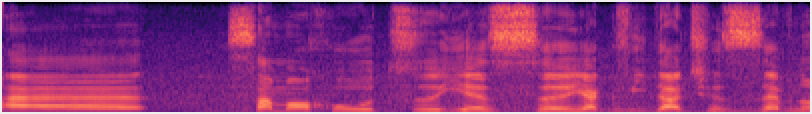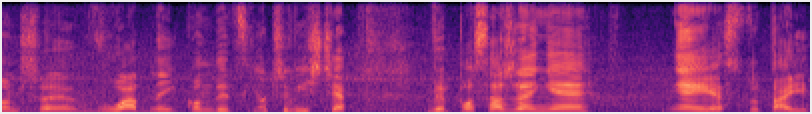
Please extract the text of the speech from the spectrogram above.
E, Samochód jest, e, jak widać z zewnątrz, w ładnej kondycji. Oczywiście wyposażenie nie jest tutaj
